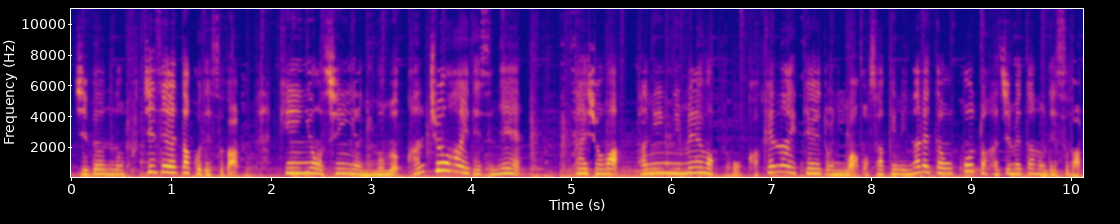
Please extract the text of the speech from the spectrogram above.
自分のプチ贅沢ですが、金曜深夜に飲む缶チューハイですね。最初は他人に迷惑をかけない程度にはお酒に慣れておこうと始めたのですが、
